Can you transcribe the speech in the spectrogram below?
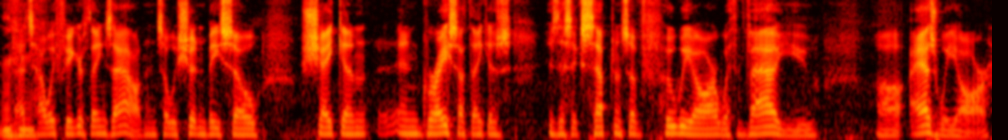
That's Mhm. how we figure things out. And so we shouldn't be so shaken. And grace, I think, is, is this acceptance of who we are with value uh, as we are.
